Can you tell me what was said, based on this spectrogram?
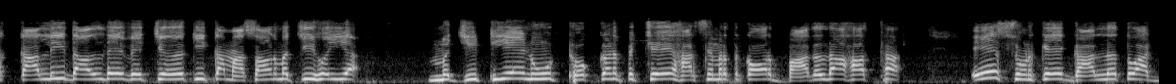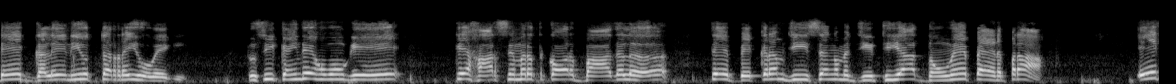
ਅਕਾਲੀ ਦਲ ਦੇ ਵਿੱਚ ਕੀ ਘਮਾਸਾਨ ਮੱਚੀ ਹੋਈ ਆ? ਮਜੀਠੀਏ ਨੂੰ ਠੋਕਣ ਪਿੱਛੇ ਹਰਸਿਮਰਤ ਕੌਰ ਬਾਦਲ ਦਾ ਹੱਥ ਆ। ਇਹ ਸੁਣ ਕੇ ਗੱਲ ਤੁਹਾਡੇ ਗਲੇ ਨਹੀਂ ਉਤਰ ਰਹੀ ਹੋਵੇਗੀ। ਤੁਸੀਂ ਕਹਿੰਦੇ ਹੋਵੋਗੇ ਕਿ ਹਰਸਿਮਰਤ ਕੌਰ ਬਾਦਲ ਤੇ ਬਿਕਰਮਜੀਤ ਸਿੰਘ ਮਜੀਠੀਆ ਦੋਵੇਂ ਭੈਣ ਭਰਾ। ਇਹ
